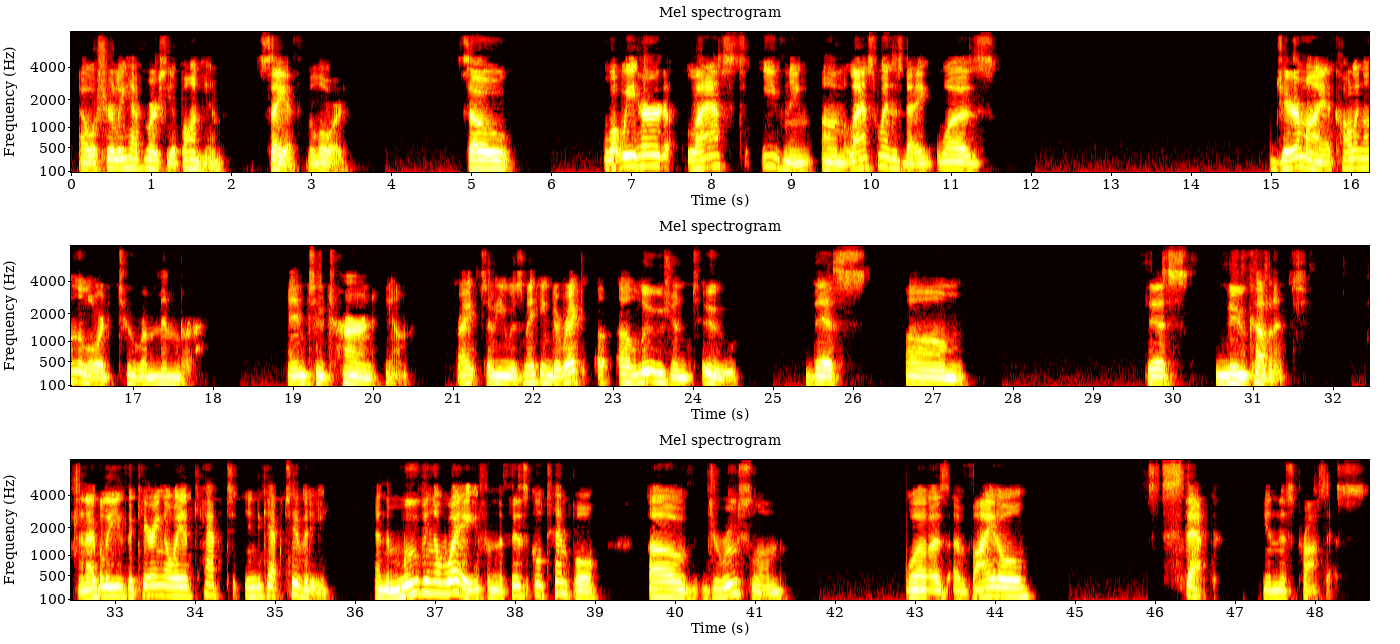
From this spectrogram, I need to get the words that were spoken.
I will surely have mercy upon him, saith the Lord. So what we heard last evening, um, last Wednesday, was Jeremiah calling on the Lord to remember and to turn him. Right? So he was making direct allusion to this um, this new covenant. And I believe the carrying away of capt- into captivity and the moving away from the physical temple of Jerusalem was a vital step in this process.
